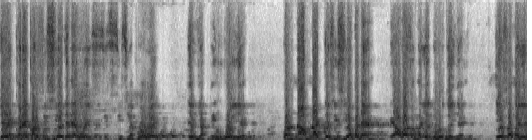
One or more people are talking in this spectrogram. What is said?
જે ખરેખર શિષ્ય જેને હોય, શિષ્યત્વ હોય, એ વ્યક્તિ ઊભો રહે પણ નામના જ જે શિષ્ય બને, એ આવા સમયે દૂર થઈ જાય. એ સમયે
